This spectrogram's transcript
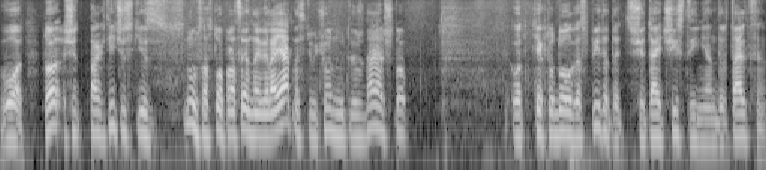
вот, то практически ну, со стопроцентной вероятностью ученые утверждают, что вот те, кто долго спит, это, считай, чистые неандертальцы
